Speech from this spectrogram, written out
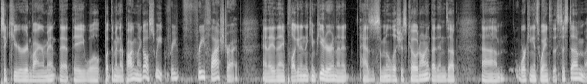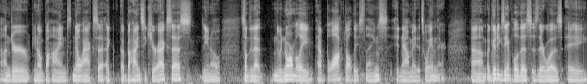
secure environment that they will put them in their pocket. I'm like, oh, sweet, free free flash drive, and they then they plug it in the computer, and then it has some malicious code on it that ends up um, working its way into the system under you know behind no access, like uh, behind secure access. You know, something that would normally have blocked all these things. It now made its way in there. Um, a good example of this is there was a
